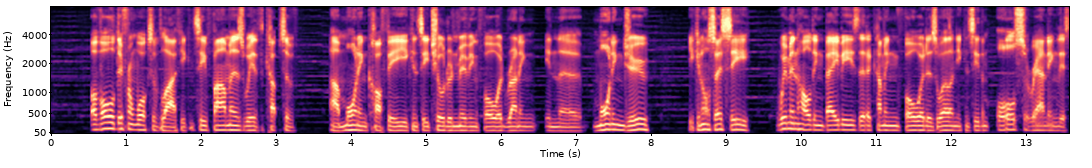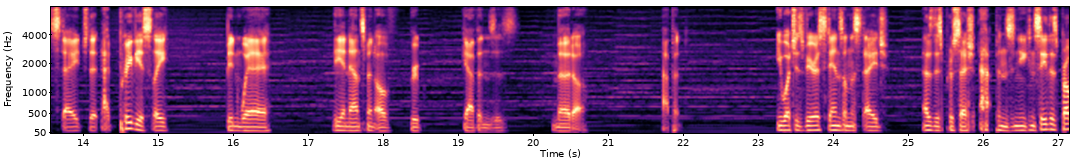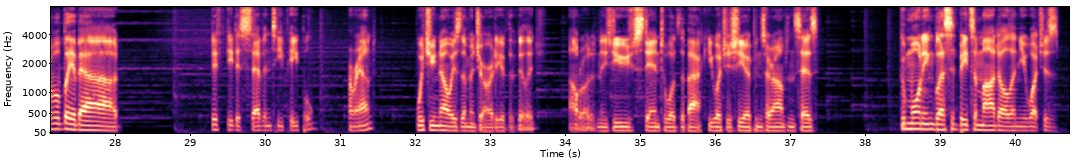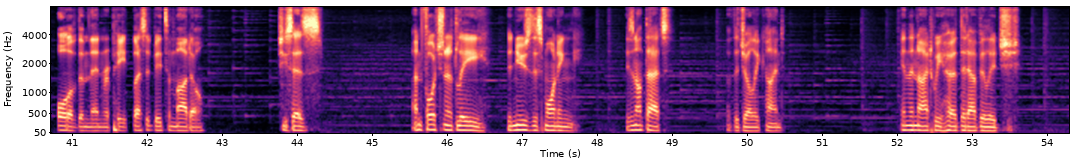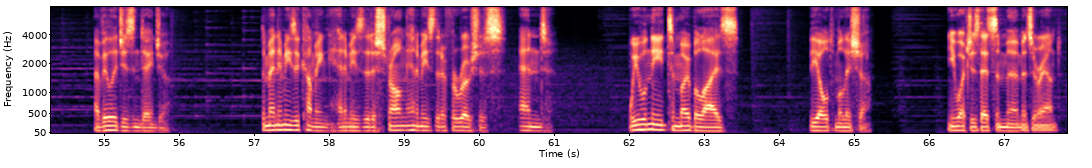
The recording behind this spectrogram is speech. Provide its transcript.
of all different walks of life. You can see farmers with cups of uh, morning coffee. You can see children moving forward, running in the morning dew. You can also see women holding babies that are coming forward as well. And you can see them all surrounding this stage that had previously been where the announcement of Group Gavins's murder happened. You watch as Vera stands on the stage as this procession happens, and you can see there's probably about 50 to 70 people around which you know is the majority of the village, Alrod. And as you stand towards the back, you watch as she opens her arms and says, Good morning, blessed be to Mardol. And you watch as all of them then repeat, Blessed be to Mardol. She says, Unfortunately, the news this morning is not that of the jolly kind. In the night, we heard that our village, our village is in danger. Some enemies are coming, enemies that are strong, enemies that are ferocious, and we will need to mobilize the old militia. He watches, there's some murmurs around.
